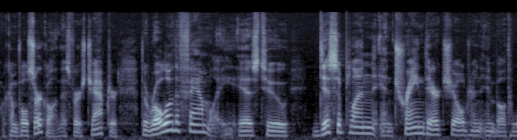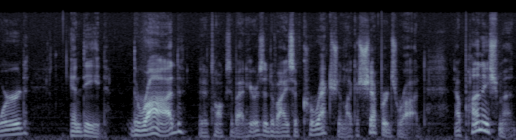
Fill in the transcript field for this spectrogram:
We'll come full circle in this first chapter. The role of the family is to discipline and train their children in both word and deed. The rod that it talks about here is a device of correction, like a shepherd's rod. Now, punishment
